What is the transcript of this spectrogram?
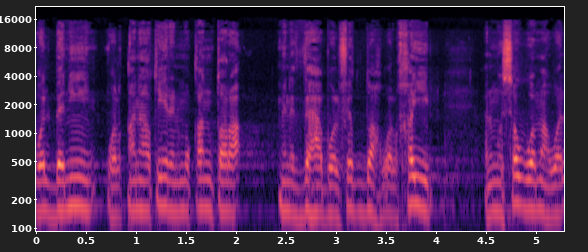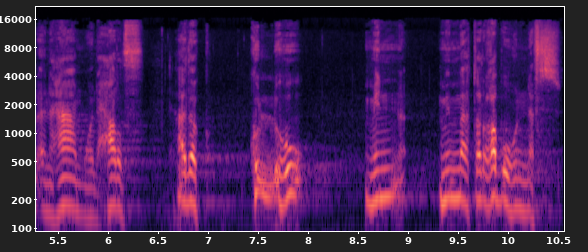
والبنين والقناطير المقنطرة من الذهب والفضة والخيل المسومة والأنعام والحرث هذا كله من مما ترغبه النفس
